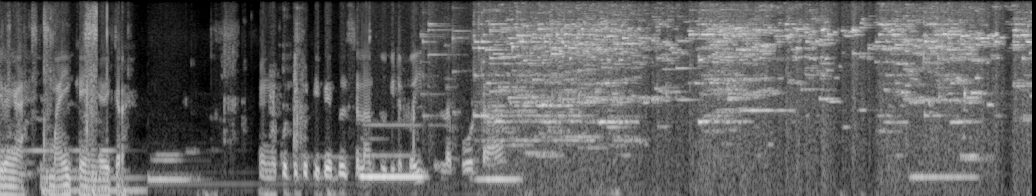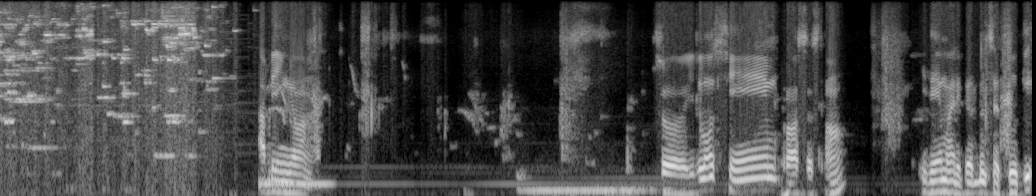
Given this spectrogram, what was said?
இருங்க மைக்கை இங்கே வைக்கிறேன். எங்கள் குட்டி குட்டி பெபிள்ஸ் எல்லாம் தூக்கிட்டு போய் இதில் போட்டால் அப்படி இங்கே வாங்க. ஸோ இதுவும் சேம் ப்ராசஸ் தான். இதே மாதிரி பெபிள்ஸை தூக்கி.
